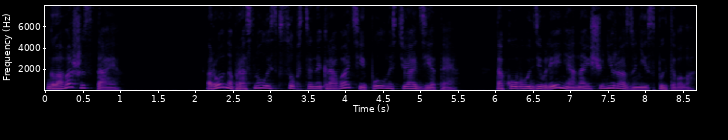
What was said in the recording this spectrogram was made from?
Глава шестая. Рона проснулась в собственной кровати и полностью одетая. Такого удивления она еще ни разу не испытывала.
